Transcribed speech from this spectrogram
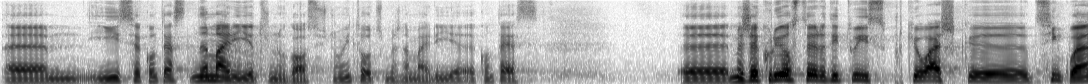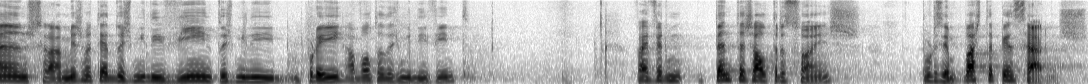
Um, ehm, e isso acontece na maioria dos negócios, não em todos, mas na maioria acontece. Uh, mas é curioso ter dito isso, porque eu acho que de 5 anos, sei lá, mesmo até 2020, 2000, por aí, à volta de 2020, vai haver tantas alterações. Por exemplo, basta pensarmos,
